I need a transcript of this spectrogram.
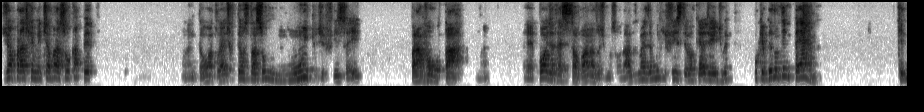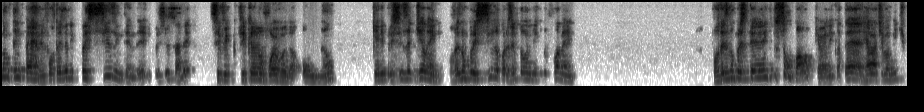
já praticamente abraçou o capeta. Então o Atlético tem uma situação muito difícil aí para voltar. Né? É, pode até se salvar nas últimas rodadas, mas é muito difícil ter uma queda de rendimento porque ele não tem perna. Porque ele não tem perna. O Fortaleza ele precisa entender, ele precisa saber se fica no Voivoda ou não, que ele precisa de elenco. O Fortaleza não precisa, por exemplo, do elenco do Flamengo. O Fortaleza não precisa ter elenco do São Paulo, que é um elenco até relativamente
